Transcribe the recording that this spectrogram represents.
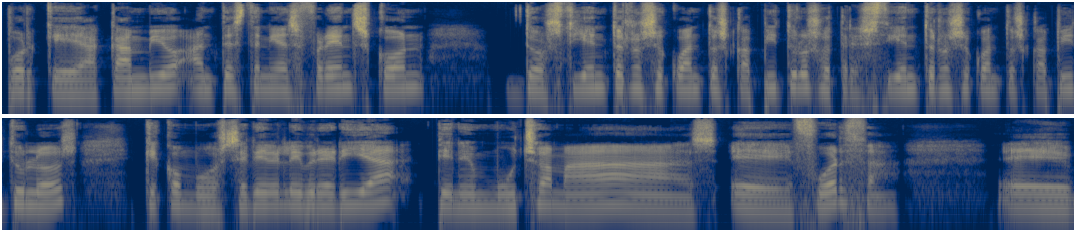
porque a cambio antes tenías Friends con 200 no sé cuántos capítulos o 300 no sé cuántos capítulos, que como serie de librería tiene mucha más eh, fuerza. Eh,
